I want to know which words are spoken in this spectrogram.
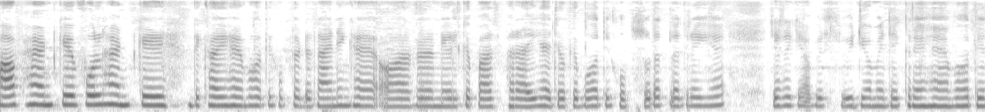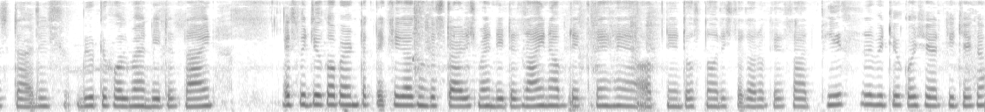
half hand کے، فل ہینڈ کے دکھائی ہے، بہت ہی خوبصورت ڈیزائننگ ہے اور نیل کے پاس بھرائی ہے جو کہ بہت ہی خوبصورت لگ رہی ہے۔ جیسے کہ آپ اس ویڈیو میں دیکھ رہے ہیں، بہت ہی اسٹائلش بیوٹیفل مہندی ڈیزائن اس ویڈیو کو پینٹ تک دیکھے گا کیونکہ اسٹائلش مہندی ڈیزائن آپ دیکھ رہے ہیں۔ اور اپنے دوستوں اور رشتہ داروں کے ساتھ بھی اس ویڈیو کو شیئر کیجیے گا۔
